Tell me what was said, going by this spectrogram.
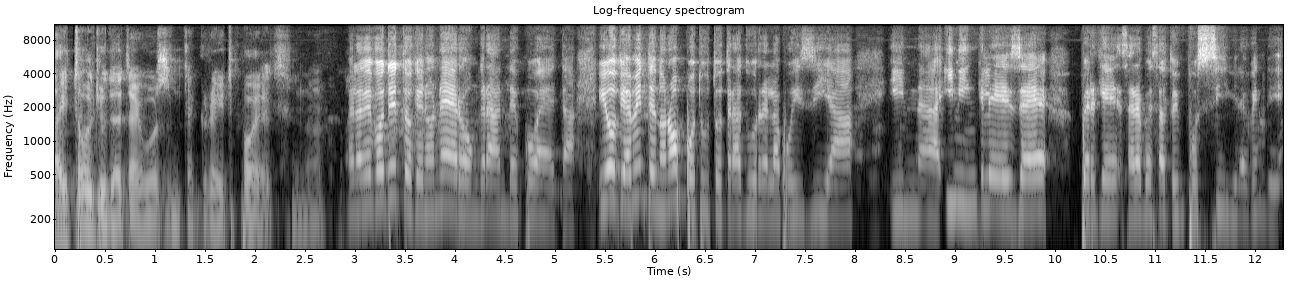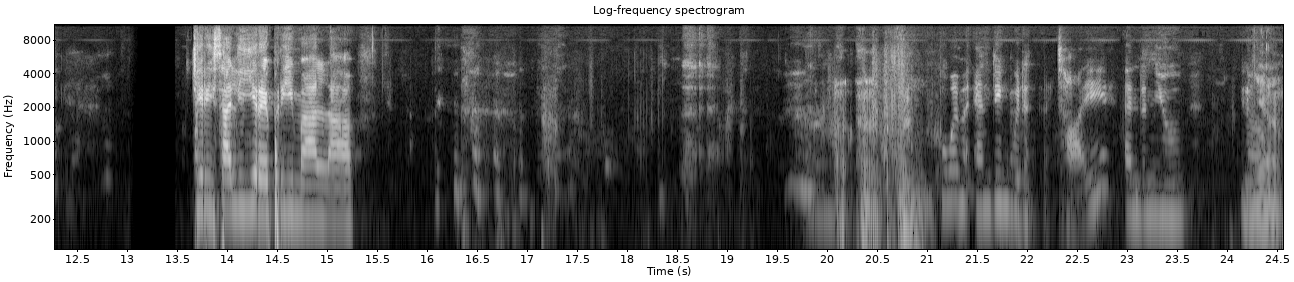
I told you that I wasn't a great poet, you know. Ve l'avevo detto che non ero un grande poeta. Io ovviamente non ho potuto tradurre la poesia in, in inglese perché sarebbe stato impossibile, quindi ci risalire prima alla... poem ending with a tie and then you, you know, Yeah.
